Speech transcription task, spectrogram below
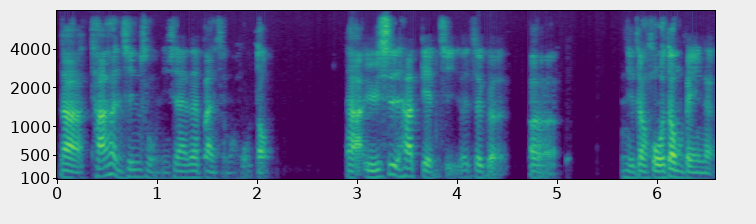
那他很清楚你现在在办什么活动，那于是他点击了这个呃你的活动 banner，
